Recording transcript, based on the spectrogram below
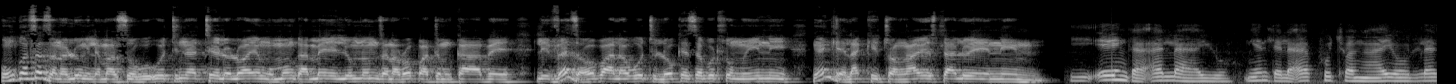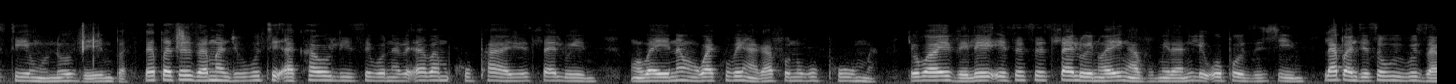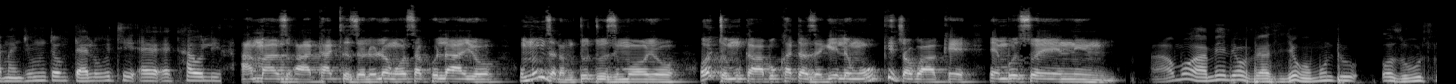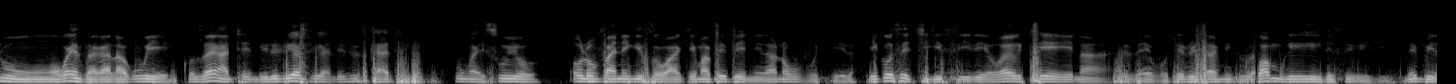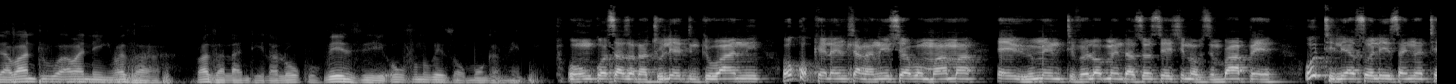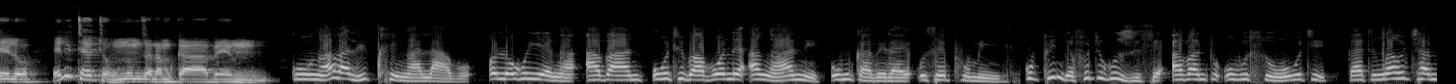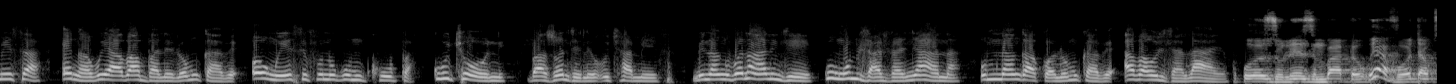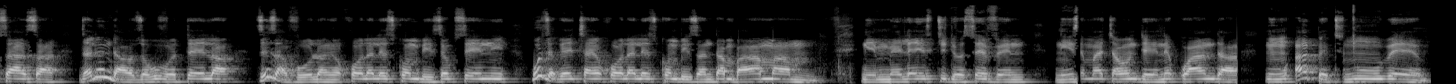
unkosazana lungile masuku uthi inyathelo lwayengumongameli umnumzana robert mgabe liveza obala ukuthi lokhu esebuhlungwini ngendlela akhitshwa ngayo esihlalweni. Yi-enga alayo ngendlela akhutshwa ngayo last year ngonovemba lapha sezama nje ukuthi akhawulise bona abamkhuphayo esihlalweni ngoba yena ngokwakhe ubengakafuni ukuphuma. Njengoba wayevele esesesihlalweni wayengavumelani le-opposition lapha nje sokuyikuzama nje umuntu omdala ukuthi akhawulise. Amazwi akhe agcizelelwe ngosakhulayo umnumzana mduduzi moyo odwa umgaba ukhathazekile ngokukhitshwa kwakhe embusweni. Umongameli obvious njengomuntu ozubuhlungu ngokwenzakala kuye cause wayengathembeli ukuthi uyafika lesi sikhathi kungayisuyo olomfanekiso wakhe emaphepheni lanokuvotela yikho sejikisile wayethe yena sezayivotela ushamisa kwamukekile sibili. Maybe labantu abaningi bazalandela lokhu benze okufuna ukwenza umongameli. Unkosazana juliet nkiwani okhokhela inhlanganiso yabomama e-human development association of zimbabwe uthi liyasolisa inyathelo elithethwe ngumnumzana mgabe. Kungaba liqhinga labo olokuyenga abantu ukuthi babone angani umgabe laye usephumile. Kuphinde futhi kuzwise abantu ubuhlungu ukuthi kathi nxa uchamisa engabuye abambane lomgabe onguye sifuna ukumkhupha kutshoni bazondele uchamisa. Mina ngibona ngani nje kungumdladlanyana umnankagwa lomgabe abawudlalayo. Uzulu ezimbabwe uyavota kusasa njalo indawo zokuvotela zizavulwa ngehola lesikhombisa ekuseni kuze kuyetshaya ihola lesikhombisa ntambama. Ngimele istudio 7 ngisemajawundeni egwanda ngingu-albert ncube.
